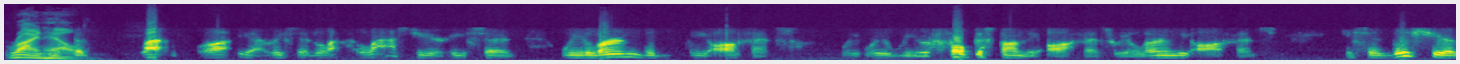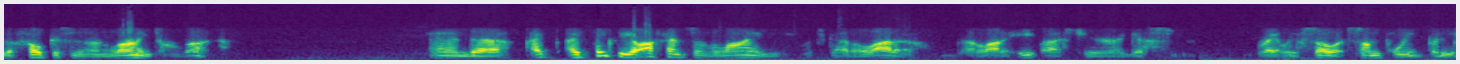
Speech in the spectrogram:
Ryan Held. Well, yeah, he said last year. He said we learned the, the offense we, we, we were focused on the offense. We learned the offense. He said this year the focus is on learning to run. And uh, I, I think the offensive line, which got a lot of got a lot of heat last year, I guess rightly so at some point, but he's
